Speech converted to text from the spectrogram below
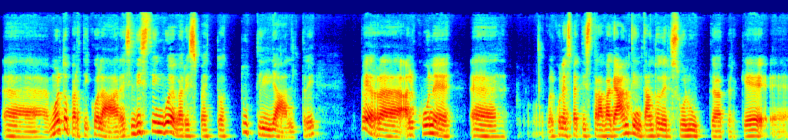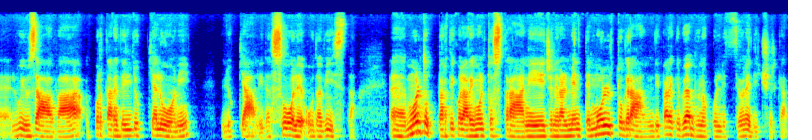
eh, molto particolare, si distingueva rispetto a tutti gli altri per eh, alcune, eh, alcuni aspetti stravaganti intanto del suo look, perché eh, lui usava portare degli occhialoni, degli occhiali da sole o da vista, eh, molto particolari, molto strani, generalmente molto grandi. Pare che lui abbia una collezione di circa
